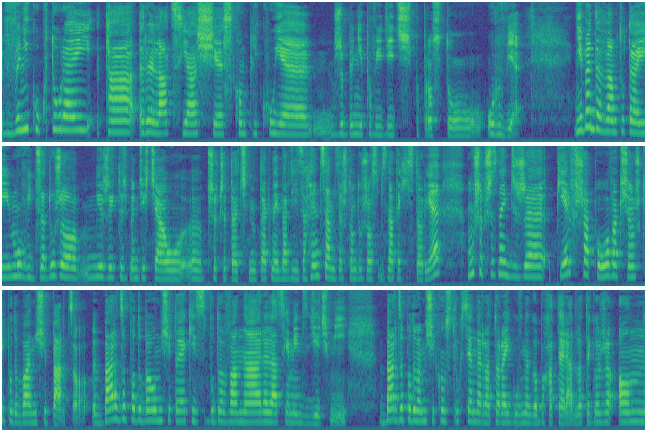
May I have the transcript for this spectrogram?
w wyniku której ta relacja się skomplikuje, żeby nie powiedzieć po prostu urwie. Nie będę Wam tutaj mówić za dużo, jeżeli ktoś będzie chciał e, przeczytać, no to jak najbardziej zachęcam, zresztą dużo osób zna tę historię. Muszę przyznać, że pierwsza połowa książki podobała mi się bardzo. Bardzo podobało mi się to, jak jest zbudowana relacja między dziećmi. Bardzo podoba mi się konstrukcja narratora i głównego bohatera, dlatego że on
